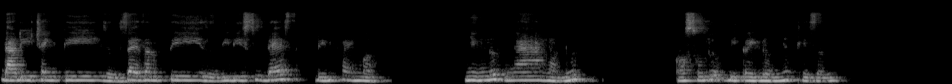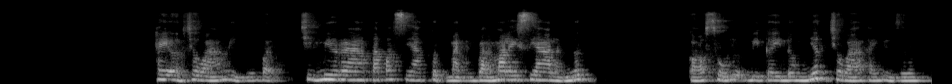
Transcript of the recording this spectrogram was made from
Dadi Chanti rồi Jayanti rồi Didi Sudes đến khai mở nhưng nước Nga là nước có số lượng bi cây đông nhất thế giới. Hay ở châu Á mình cũng vậy, chị Mira Tapasya cực mạnh và Malaysia là nước có số lượng bi cây đông nhất châu Á Thái Bình Dương.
